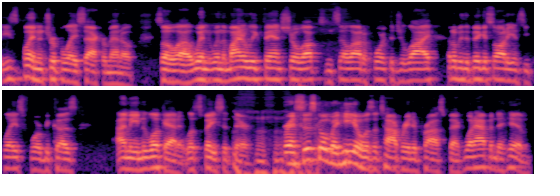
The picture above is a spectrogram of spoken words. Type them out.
he's playing in AAA Sacramento. So uh, when when the minor league fans show up and sell out a Fourth of July, that'll be the biggest audience he plays for because I mean, look at it. Let's face it there. Francisco Mejia was a top rated prospect. What happened to him?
